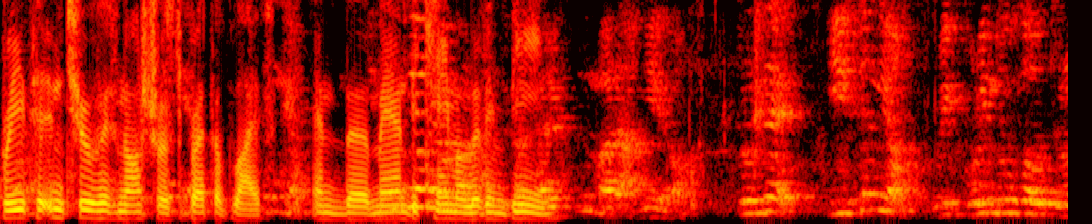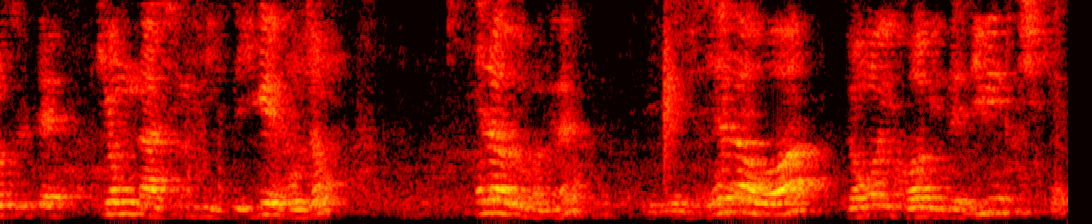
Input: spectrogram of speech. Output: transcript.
breathed into his nostrils the breath of life, and the man became a living being. 쓴 말은 아니에요. 그런데 이 생명 우리 고린도서 들었을 때 기억나시는 분이 있어요. 이게 뭐죠? 헬라어로 보면은 이게 헬라어와 영어의 조합인데 리빙 푸시케.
